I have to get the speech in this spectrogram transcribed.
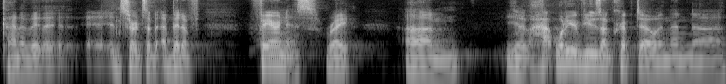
kind of it, it inserts a, a, bit of fairness, right? Um, you know, how, what are your views on crypto, and then uh,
